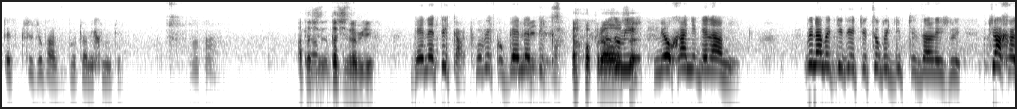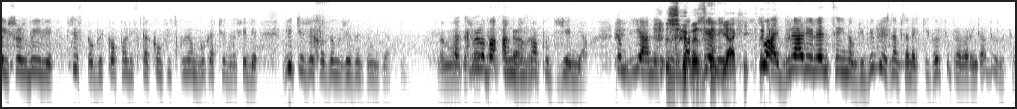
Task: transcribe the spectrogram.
To jest krzyżowa zboczonych ludzi. No tak. A co ci, co ci zrobili? Genetyka, człowieku, genetyka. O proszę. Rozumiesz? Miąchanie genami. Wy nawet nie wiecie, co w Egipcie znaleźli. Czacha już robili. Wszystko wykopali, konfiskują bogacze dla siebie. Wiecie, że chodzą żywe zombiaki. No, Ta mamy królowa Anglii ma podziemia. Tą Dianę kurwa Żywe wzięli. zombiaki. Słuchaj, brali ręce i nogi. W Biblii jest napisane, jak ci gorszy prawa ręka wyrzucą.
